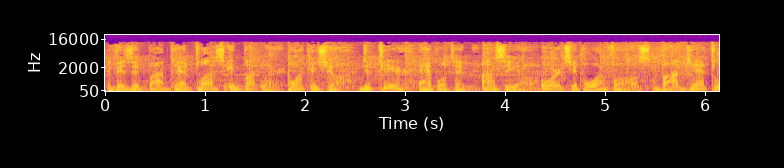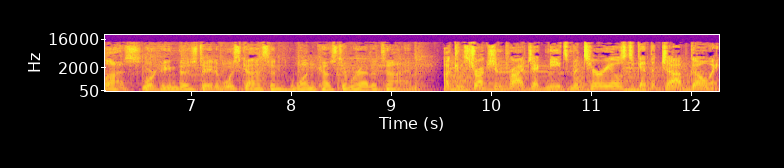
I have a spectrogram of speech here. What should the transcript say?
Visit Bobcat Plus in Butler, Waukesha, De Pere, Appleton, Osseo, or Chippewa Falls. Bobcat Plus, working the state of Wisconsin one customer at a time. A construction project needs materials to get the job going.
